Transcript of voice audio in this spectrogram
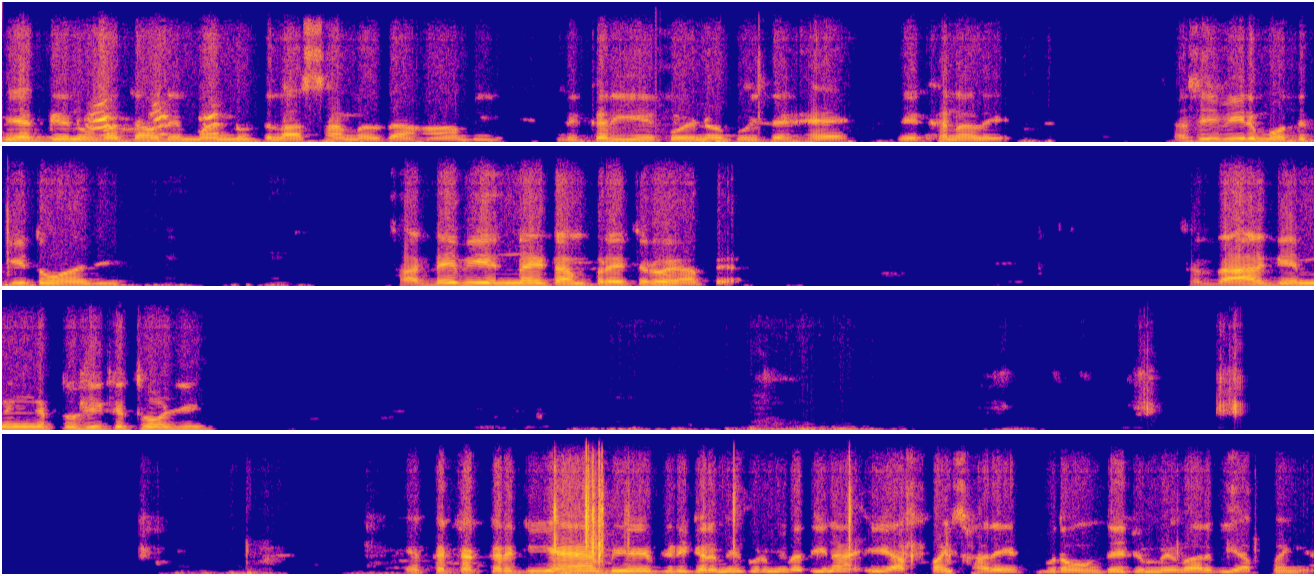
ਵੀ ਅੱਗੇ ਨੂੰ ਵੱਧਦਾ ਉਹਦੇ ਮਨ ਨੂੰ ਦਲਾਸਾ ਮਿਲਦਾ ਹਾਂ ਵੀ ਵੀ ਕਰੀਏ ਕੋਈ ਨਾ ਕੋਈ ਤੇ ਹੈ ਵੇਖਣ ਵਾਲੇ। ਅਸੀਂ ਵੀਰ ਮੁੱਦਕੀ ਤੋਂ ਆ ਜੀ? ਸਾਡੇ ਵੀ ਇੰਨਾ ਹੀ ਟੈਂਪਰੇਚਰ ਹੋਇਆ ਪਿਆ। ਸਰਦਾਰ ਗੇਮਿੰਗ ਤੁਸੀਂ ਕਿੱਥੋਂ ਜੀ? ਇੱਕ ਚੱਕਰ ਕੀ ਹੈ ਵੀ ਇਹ ਜਿਹੜੀ ਗਰਮੀ ਗੁਰਮੀ ਵਧੀ ਨਾ, ਇਹ ਆਪਾਂ ਹੀ ਸਾਰੇ ਵਧਾਉਣ ਦੇ ਜ਼ਿੰਮੇਵਾਰ ਵੀ ਆਪਾਂ ਹੀ ਆ।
